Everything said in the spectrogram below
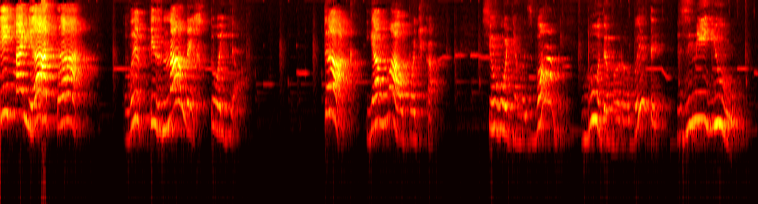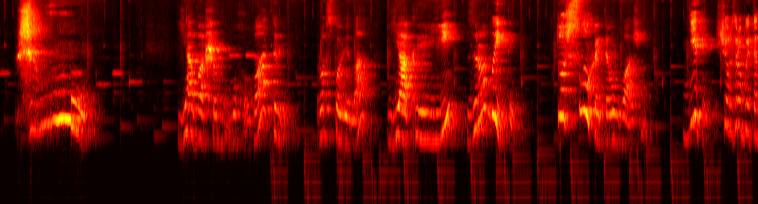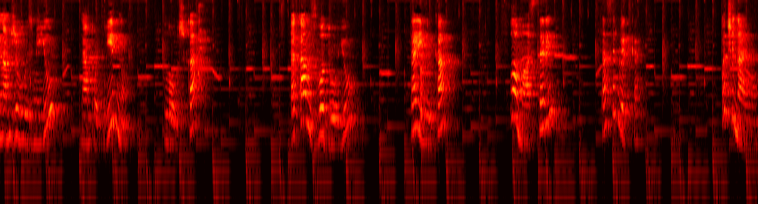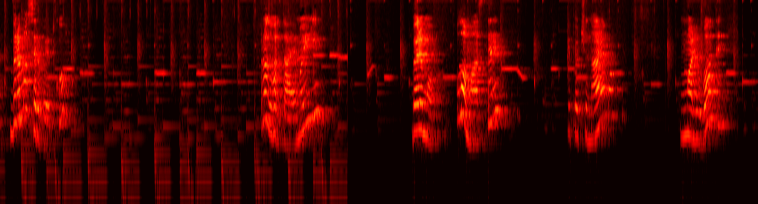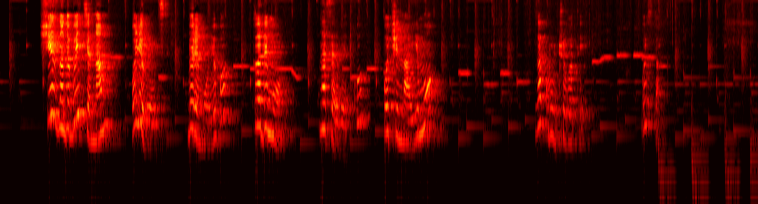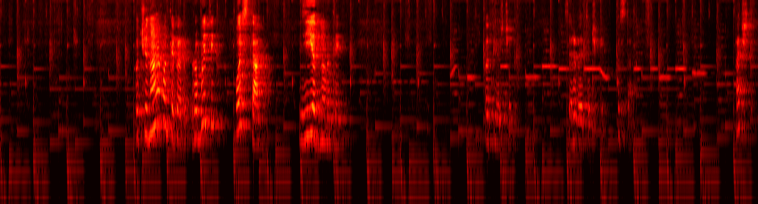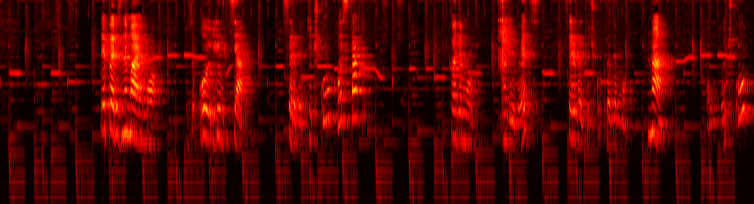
день, малята! Ви впізнали, хто я? Так, я мавпочка. Сьогодні ми з вами будемо робити змію. Живу. Я вашому вихователю розповіла, як її зробити. Тож слухайте уважно. Діти, щоб зробити нам живу змію, нам потрібно ложка, стакан з водою, тарілка, фломастери та серветка. Починаємо. Беремо серветку, розгортаємо її, беремо фломастери і починаємо малювати. Ще знадобиться нам олівець. Беремо його, кладемо на серветку, починаємо закручувати. Ось так. Починаємо тепер робити ось так. З'єднувати папірчик, серветочки. Ось так. Бачите? Тепер знімаємо з олівця серветочку. Ось так. Кладемо олівець, серветочку кладемо на тарілочку,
